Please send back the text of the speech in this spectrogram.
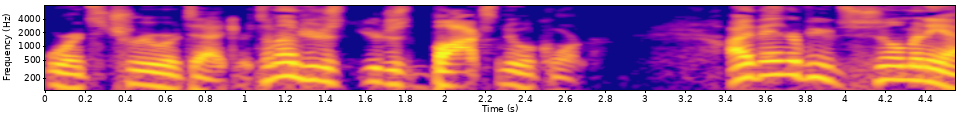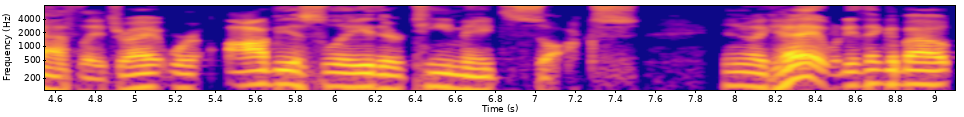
or it's true or it's accurate. Sometimes you're just you're just boxed into a corner. I've interviewed so many athletes, right, where obviously their teammate sucks, and you're like, "Hey, what do you think about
